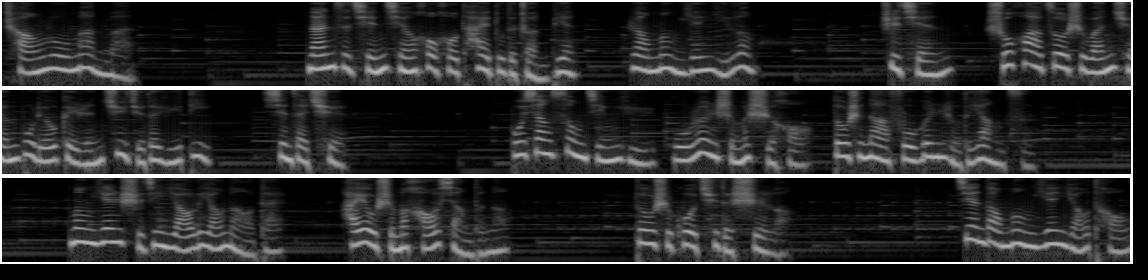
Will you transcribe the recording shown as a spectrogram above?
长路漫漫，男子前前后后态度的转变让梦烟一愣。之前说话做事完全不留给人拒绝的余地，现在却……不像宋景宇，无论什么时候都是那副温柔的样子。梦烟使劲摇了摇脑袋，还有什么好想的呢？都是过去的事了。见到梦烟摇头，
